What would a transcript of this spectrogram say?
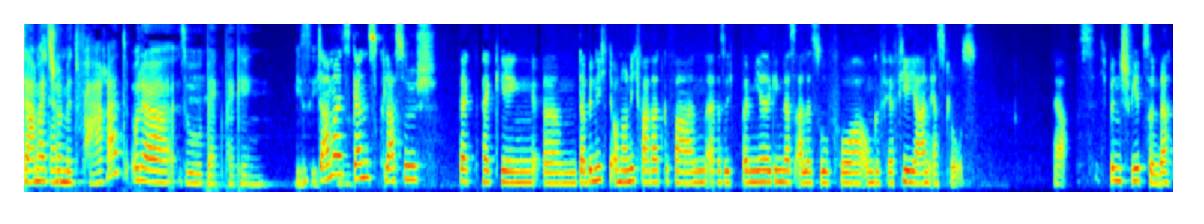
Damals schon mit Fahrrad oder so Backpacking? Mäßig? Damals ganz klassisch Backpacking. Ähm, da bin ich auch noch nicht Fahrrad gefahren. Also ich, bei mir ging das alles so vor ungefähr vier Jahren erst los ja, ich bin ein Spätzünder.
